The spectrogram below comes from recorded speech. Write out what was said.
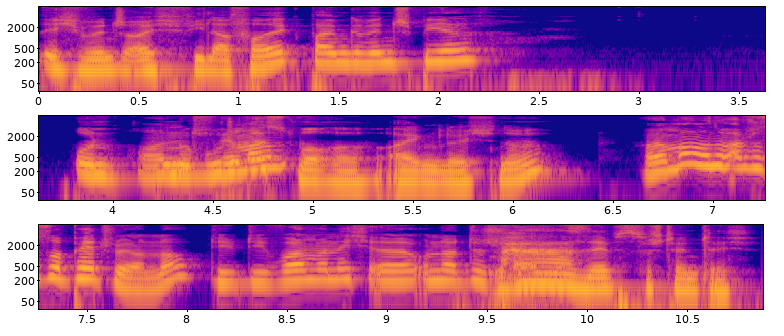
ich wünsche euch viel Erfolg beim Gewinnspiel. Und, und eine gute Restwoche eigentlich, ne? Aber wir machen uns am Abschluss noch Patreon, ne? Die, die wollen wir nicht äh, unter Tisch Ah, selbstverständlich.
